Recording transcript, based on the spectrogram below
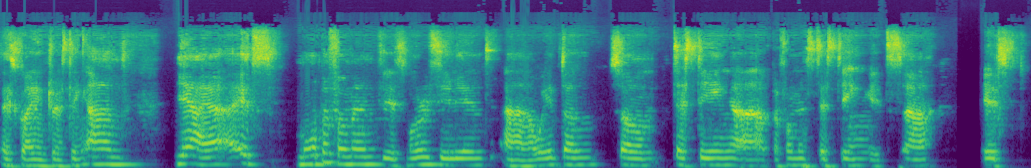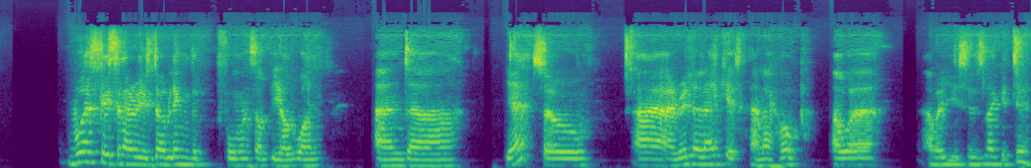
it's quite interesting, and yeah, it's more performant. It's more resilient. Uh, we've done some testing, uh, performance testing. It's uh, it's worst case scenario is doubling the performance of the old one, and yeah, so I really like it, and I hope our our users like it too.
